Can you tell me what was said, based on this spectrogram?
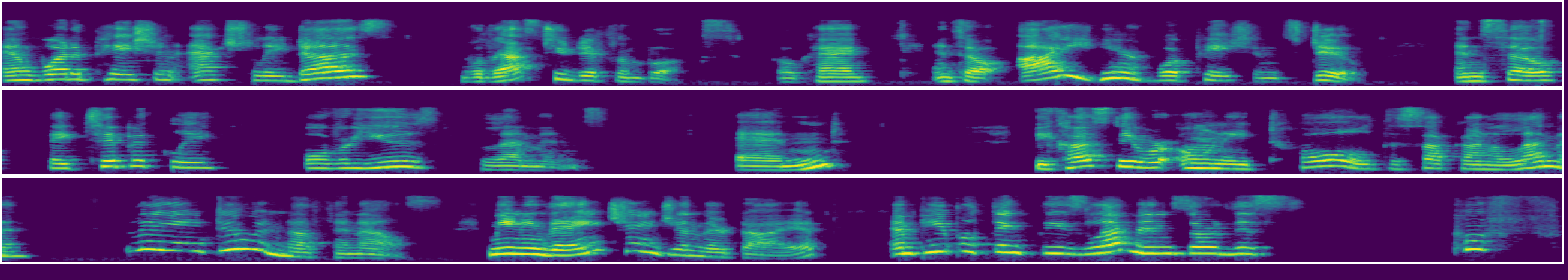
and what a patient actually does, well, that's two different books. Okay. And so I hear what patients do. And so they typically overuse lemons. And because they were only told to suck on a lemon, they ain't doing nothing else, meaning they ain't changing their diet. And people think these lemons are this poof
